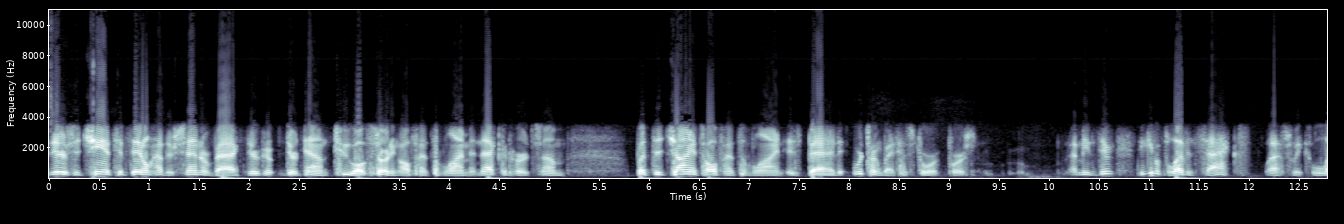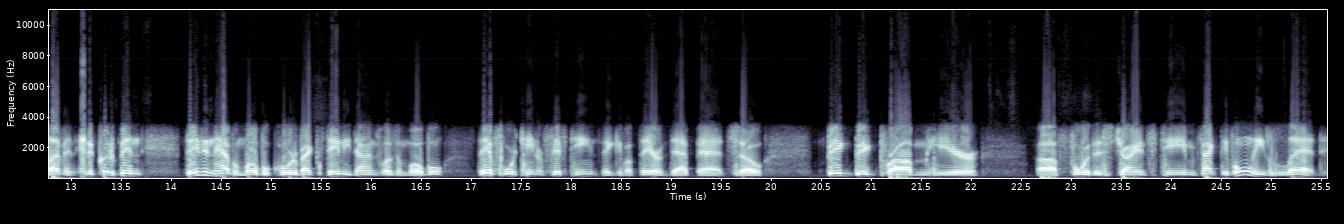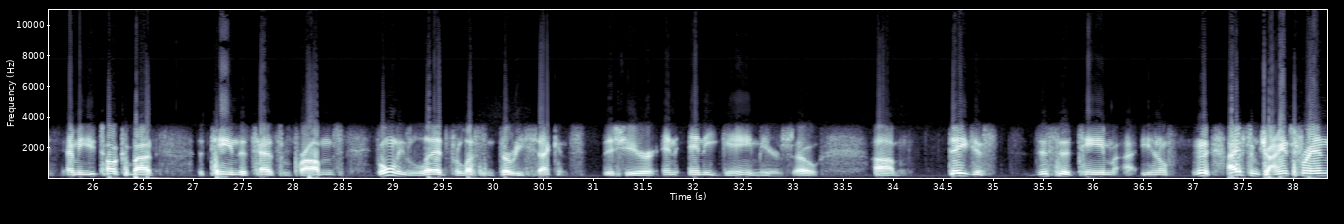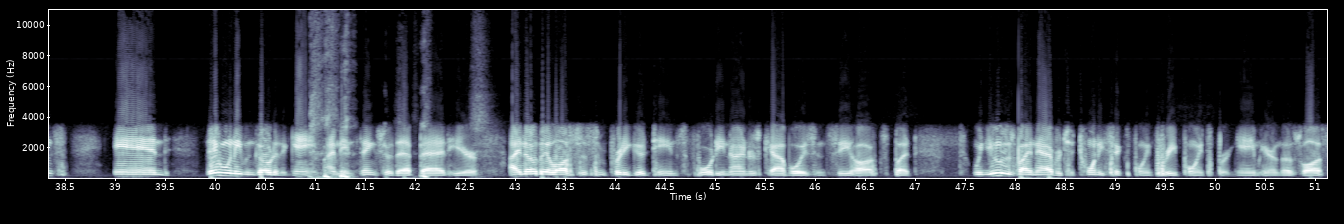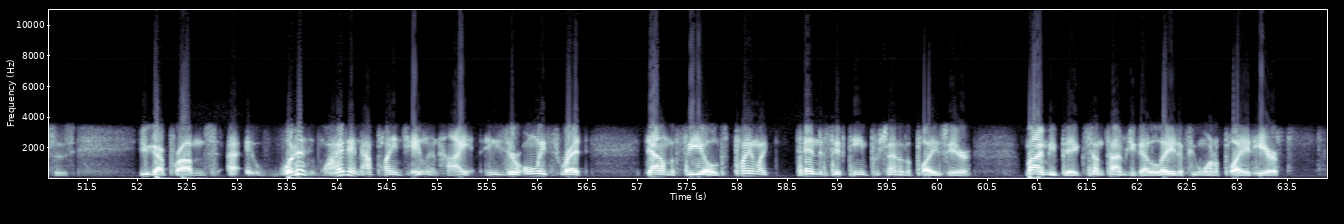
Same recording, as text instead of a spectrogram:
there's a chance if they don't have their center back, they're they're down two starting offensive linemen. That could hurt some. But the Giants' offensive line is bad. We're talking about historic person. I mean, they they gave up 11 sacks last week, 11, and it could have been they didn't have a mobile quarterback. If Danny Dimes wasn't mobile, they have 14 or 15. They give up. They are that bad. So, big big problem here uh, for this Giants team. In fact, they've only led. I mean, you talk about a team that's had some problems. Only led for less than 30 seconds this year in any game here. So, um, they just this is a team. You know, I have some Giants friends, and they won't even go to the game. I mean, things are that bad here. I know they lost to some pretty good teams, the 49ers, Cowboys, and Seahawks, but when you lose by an average of 26.3 points per game here in those losses, you got problems. I, what is, why are they not playing Jalin Hyatt? And he's their only threat down the field, playing like 10 to 15 percent of the plays here. Miami big. Sometimes you got to lay it if you want to play it here.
